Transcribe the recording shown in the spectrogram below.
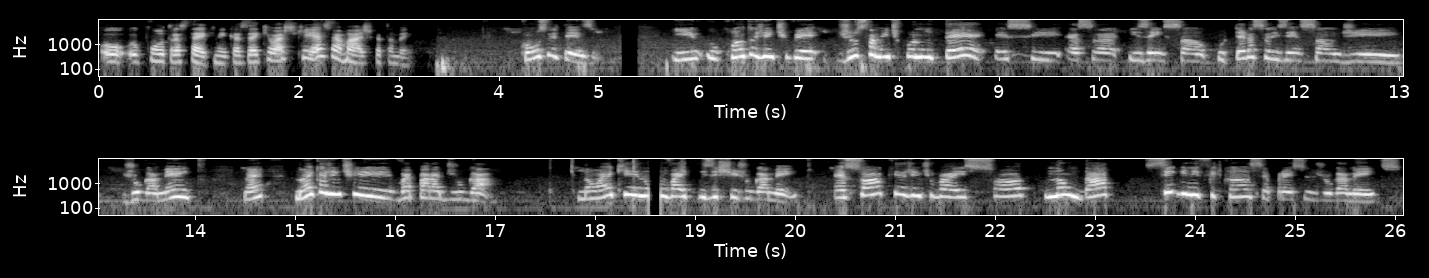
ou, ou com outras técnicas. É que eu acho que essa é a mágica também. Com certeza. E o quanto a gente vê, justamente por não ter esse, essa isenção, por ter essa isenção de julgamento, né? Não é que a gente vai parar de julgar. Não é que não vai existir julgamento. É só que a gente vai só não dar significância para esses julgamentos.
